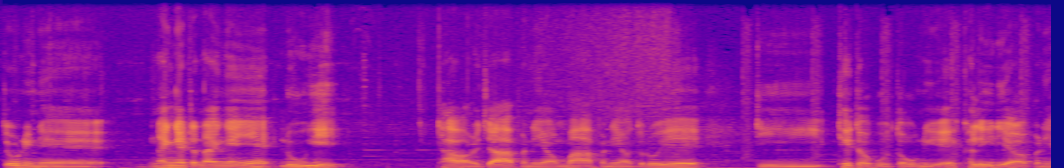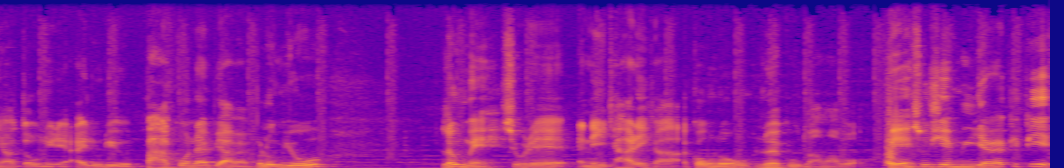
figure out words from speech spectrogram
သူတို့အနေနဲ့နိုင်ငံတနိုင်ငံရဲ့လူဦးရေထားပါတော့ကြာဘယ်နေအောင်မှဘယ်နေအောင်သူတို့ရဲ့ ဒီ TikTok ကိုတုံးနေရယ်ခလေးတွေကဘယ်နေအောင်တုံးနေတယ်အဲ့လူတွေကိုဘာကွန်းနဲ့ပြမယ်ဘယ်လိုမျိုးလုပ်မယ်ဆိုတဲ့အနေအထားတွေကအကုန်လုံးလွယ်ကူသွားမှာပေါ့ဘယ် social media ပဲဖြစ်ဖြစ်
